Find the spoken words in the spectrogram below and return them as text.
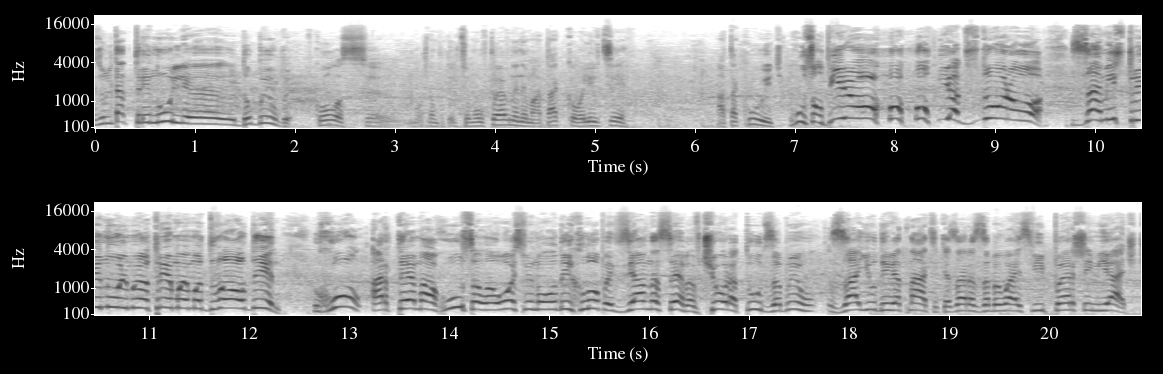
Результат 3-0 е, добив би. Колос, е, можна бути в цьому впевненим. А так ковалівці атакують. Гусол б'є! Як здорово! Замість 3-0 ми отримуємо 2-1. Гол Артема Гусала. Ось він молодий хлопець взяв на себе. Вчора тут забив за Ю-19, а зараз забиває свій перший м'яч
